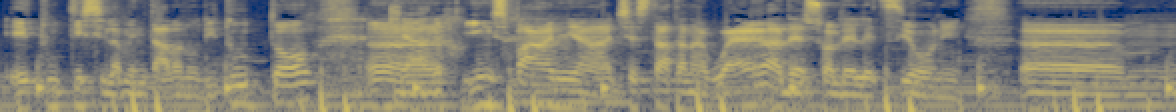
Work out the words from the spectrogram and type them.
e tutti si lamentavano di tutto. Eh, in Spagna c'è stata una guerra adesso alle elezioni. Eh,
